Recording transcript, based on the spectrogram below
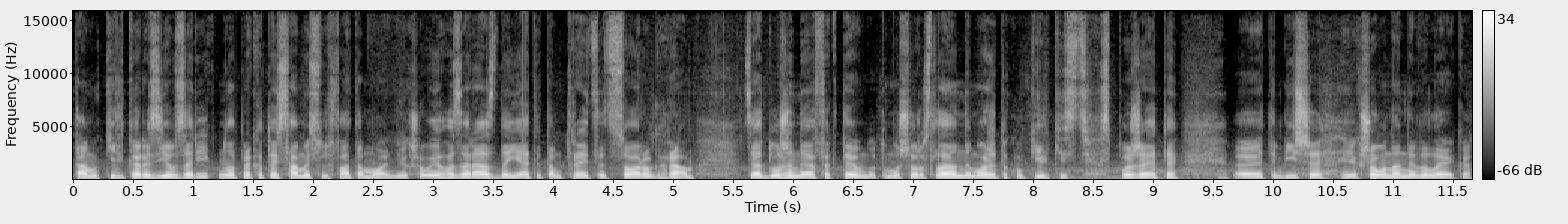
там кілька разів за рік, ну, наприклад, той самий сульфат амонію, якщо ви його зараз даєте там 30-40 грам, це дуже неефективно, тому що рослина не може таку кількість спожити, е, тим більше, якщо вона невелика.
